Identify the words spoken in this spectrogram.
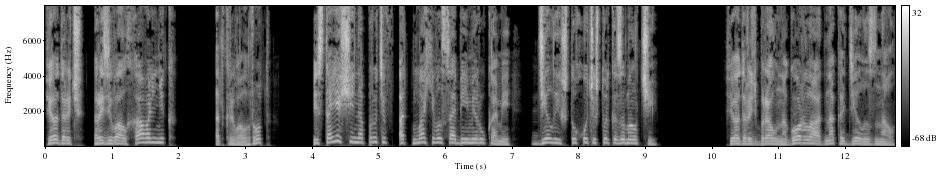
Федорович разевал хавальник, открывал рот, и стоящий напротив отмахивался обеими руками. «Делай, что хочешь, только замолчи». Федорович брал на горло, однако дело знал.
